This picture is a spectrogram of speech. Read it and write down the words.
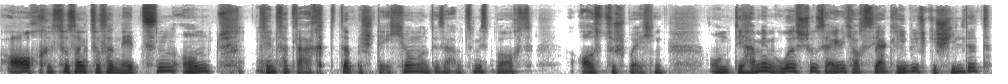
auch sozusagen zu vernetzen und den Verdacht der Bestechung und des Amtsmissbrauchs auszusprechen. Und die haben im Urschuss eigentlich auch sehr akribisch geschildert,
